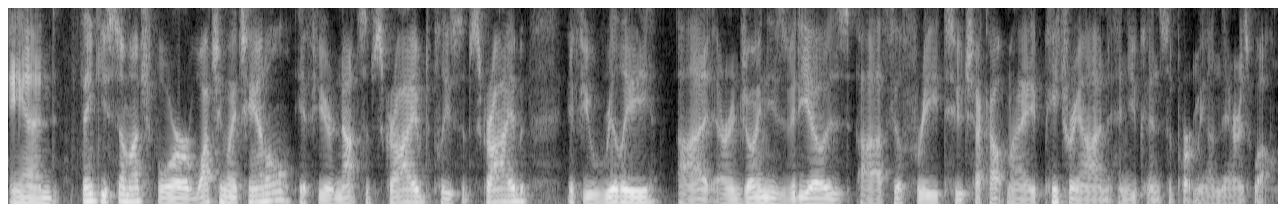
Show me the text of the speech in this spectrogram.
And thank you so much for watching my channel. If you're not subscribed, please subscribe. If you really uh, are enjoying these videos, uh, feel free to check out my Patreon and you can support me on there as well.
